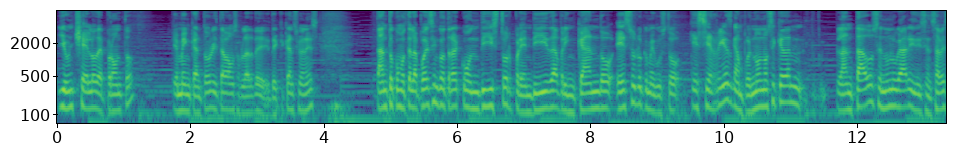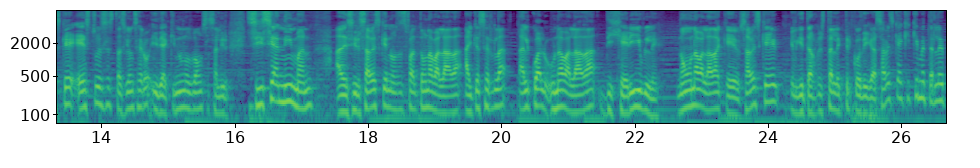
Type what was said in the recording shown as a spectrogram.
y un cello de pronto, que me encantó, ahorita vamos a hablar de, de qué canción es, tanto como te la puedes encontrar con distor, prendida, brincando. Eso es lo que me gustó. Que se arriesgan, pues no, no se quedan plantados en un lugar y dicen, ¿sabes qué? Esto es estación cero y de aquí no nos vamos a salir. Si se animan a decir, ¿sabes qué? Nos hace falta una balada. Hay que hacerla tal cual, una balada digerible. No una balada que, ¿sabes qué? El guitarrista eléctrico diga, ¿sabes qué? Aquí hay que meterle,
